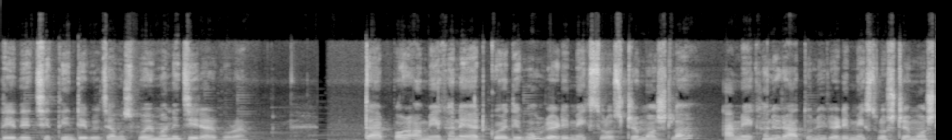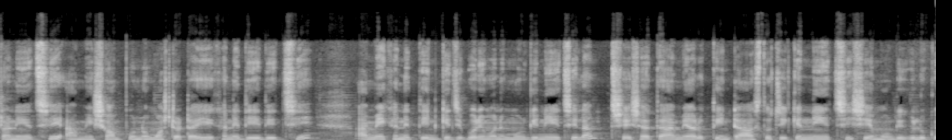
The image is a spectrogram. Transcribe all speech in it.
দিয়ে দিচ্ছি তিন টেবিল চামচ পরিমাণে জিরার গুঁড়া। তারপর আমি এখানে অ্যাড করে দিব রেডিমিক্স রোস্টের মশলা। আমি এখানে রাঁধুনি রেডিমিক্স রোস্টের মশলা নিয়েছি। আমি সম্পূর্ণ মশলাটাই এখানে দিয়ে দিচ্ছি। আমি এখানে তিন কেজি পরিমাণে মুরগি নিয়েছিলাম। সেই সাথে আমি আরও তিনটা আস্ত চিকেন নিয়েছি। সেই মুরগিগুলোকে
